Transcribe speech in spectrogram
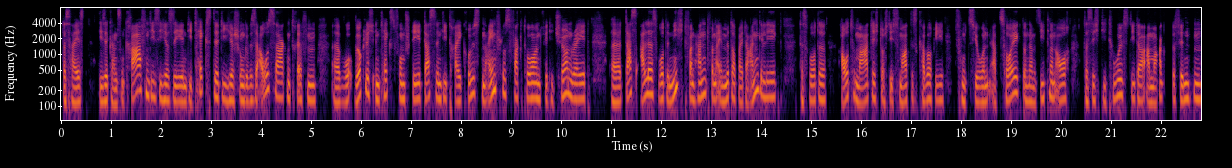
Das heißt, diese ganzen Graphen, die Sie hier sehen, die Texte, die hier schon gewisse Aussagen treffen, äh, wo wirklich in Textform steht, das sind die drei größten Einflussfaktoren für die Churn Rate. Äh, das alles wurde nicht von Hand von einem Mitarbeiter angelegt. Das wurde automatisch durch die Smart Discovery Funktion erzeugt. Und dann sieht man auch, dass sich die Tools, die da am Markt befinden,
